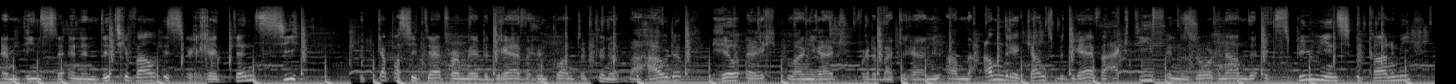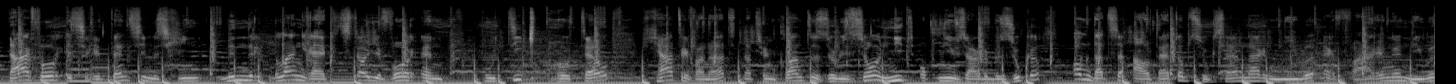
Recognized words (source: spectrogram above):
en diensten. En in dit geval is retentie de capaciteit waarmee bedrijven hun klanten kunnen behouden, heel erg belangrijk voor de bakkerij. Nu aan de andere kant bedrijven actief in de zogenaamde experience economy. Daarvoor is retentie misschien minder belangrijk. Stel je voor een boutique hotel gaat ervan uit dat hun klanten sowieso niet opnieuw zouden bezoeken, omdat ze altijd op zoek zijn naar nieuwe ervaringen, nieuwe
